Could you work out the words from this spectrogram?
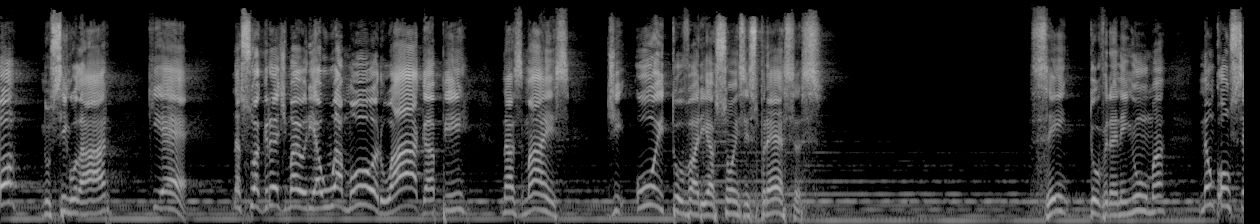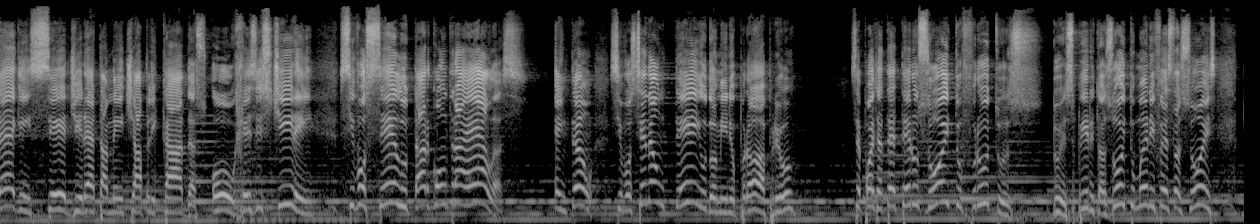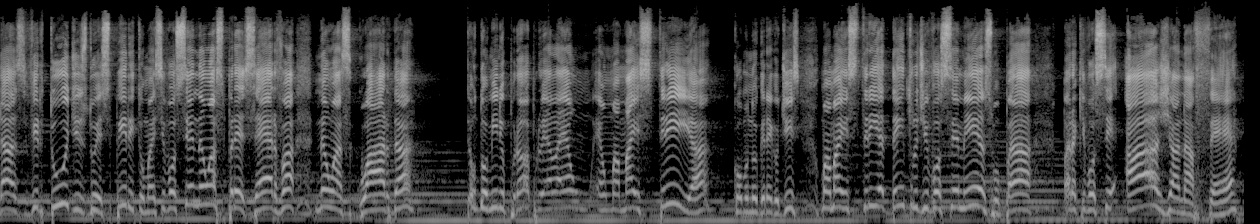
no singular, que é na sua grande maioria, o amor, o ágape, nas mais de oito variações expressas, sem dúvida nenhuma, não conseguem ser diretamente aplicadas ou resistirem se você lutar contra elas. Então, se você não tem o domínio próprio, você pode até ter os oito frutos do Espírito, as oito manifestações das virtudes do Espírito, mas se você não as preserva, não as guarda, então domínio próprio ela é, um, é uma maestria, como no grego diz, uma maestria dentro de você mesmo, para, para que você haja na fé,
